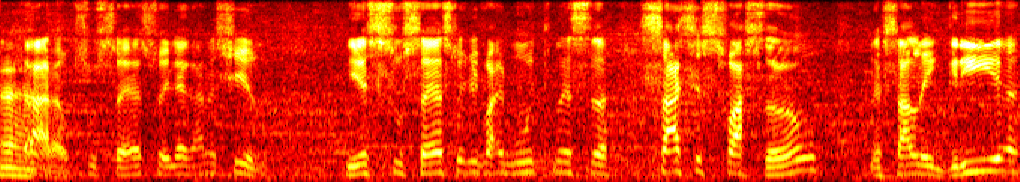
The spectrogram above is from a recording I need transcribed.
uhum. cara, o sucesso ele é garantido. E esse sucesso ele vai muito nessa satisfação, nessa alegria,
